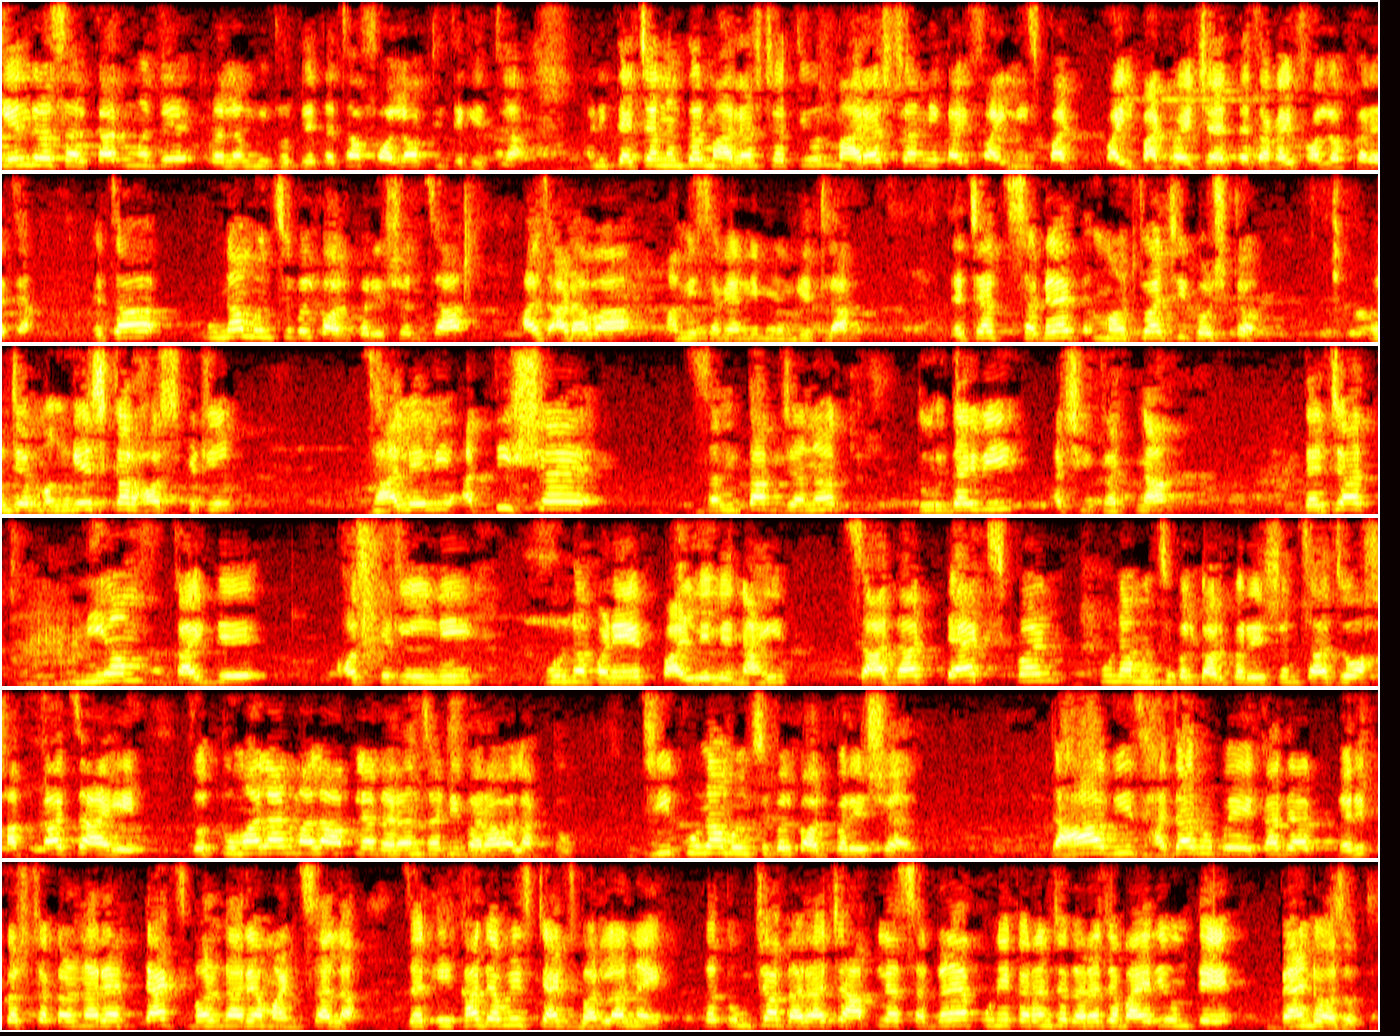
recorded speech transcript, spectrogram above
केंद्र सरकारमध्ये प्रलंबित होते त्याचा फॉलोअप तिथे घेतला. आणि त्याच्यानंतर महाराष्ट्रात येऊन महाराष्ट्राने काही फाईलीज पाठ फाईल पाठवायच्या आहेत त्याचा काही फॉलोअप करायचा याचा पुन्हा म्युन्सिपल कॉर्पोरेशनचा आज आढावा आम्ही सगळ्यांनी मिळून घेतला. त्याच्यात सगळ्यात महत्त्वाची गोष्ट म्हणजे मंगेशकर हॉस्पिटल झालेली अतिशय संतापजनक दुर्दैवी अशी घटना. त्याच्यात नियम कायदे हॉस्पिटलनी पूर्णपणे पाळलेले नाहीत. साधा टॅक्स पण पुन्हा म्युन्सिपल कॉर्पोरेशनचा जो हक्काचा आहे जो तुम्हाला आणि मला आपल्या घरांसाठी भरावा लागतो जी पुन्हा म्युन्सिपल कॉर्पोरेशन दहा वीस हजार रुपये एखाद्या गरीब कष्ट करणाऱ्या टॅक्स भरणाऱ्या माणसाला जर एखाद्या वेळेस टॅक्स भरला नाही तर तुमच्या घराच्या आपल्या सगळ्या पुणेकरांच्या घराच्या बाहेर येऊन ते बँड वाजवतात.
